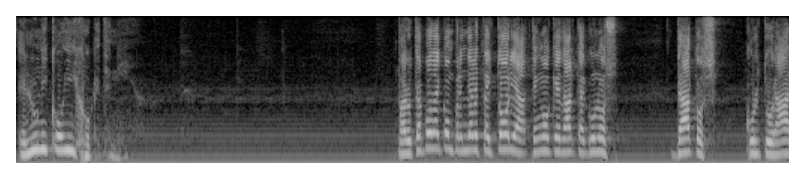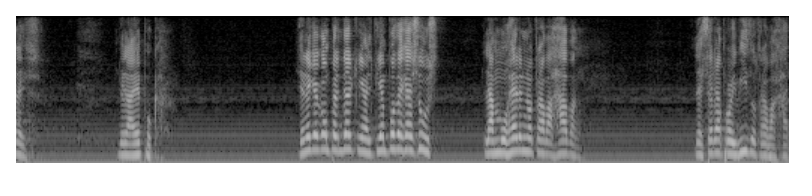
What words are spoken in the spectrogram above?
el único hijo que tenía. Para usted poder comprender esta historia, tengo que darte algunos datos culturales de la época. Tiene que comprender que en el tiempo de Jesús las mujeres no trabajaban. Les era prohibido trabajar.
